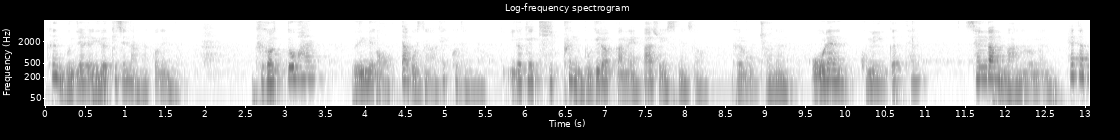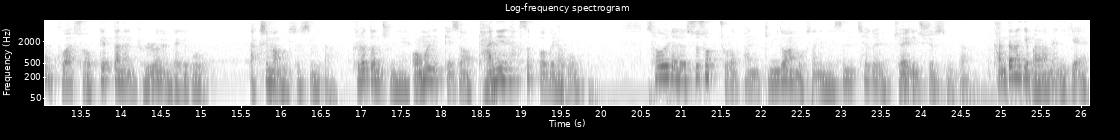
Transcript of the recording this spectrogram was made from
큰 문제를 일으키지는 않았거든요. 그것 또한 의미가 없다고 생각했거든요. 이렇게 깊은 무기력감에 빠져 있으면서 결국 저는 오랜 고민 끝에 생각만으로는 해답을 구할 수 없겠다는 결론을 내리고 낙심하고 있었습니다. 그러던 중에 어머니께서 단일 학습법이라고 서울대를 수석 졸업한 김동환 목사님이 쓴 책을 저에게 주셨습니다. 간단하게 말하면 이게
